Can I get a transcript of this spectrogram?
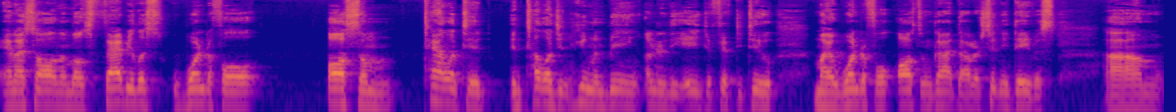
and I saw the most fabulous, wonderful, awesome, talented, intelligent human being under the age of 52, my wonderful, awesome goddaughter Sydney Davis. Um,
